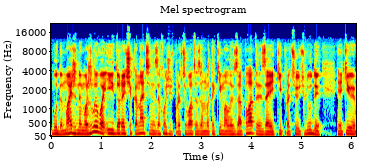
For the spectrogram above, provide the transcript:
буде майже неможливо. І, до речі, канадці не захочуть працювати за такі малі зарплати, за які працюють люди, які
